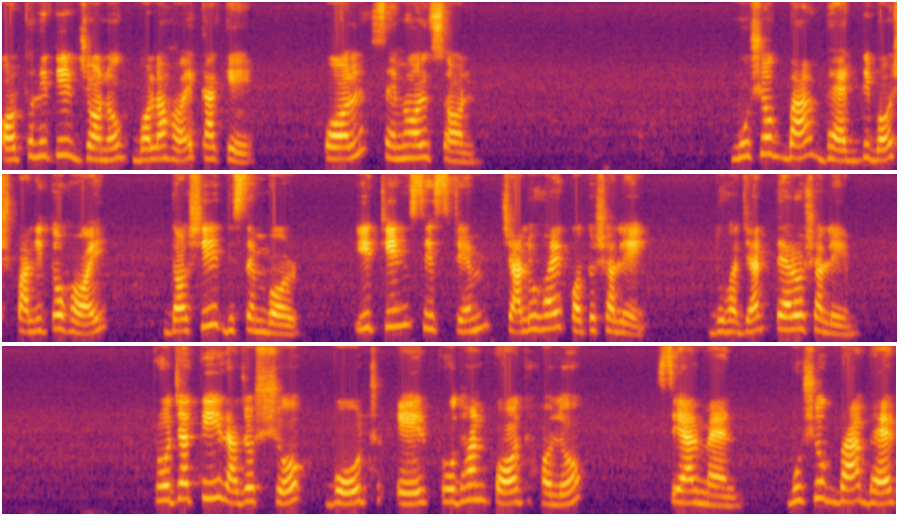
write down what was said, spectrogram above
অর্থনীতির জনক বলা হয় কাকে? Paul Samuelson. মূসক বা ভ্যাট দিবস পালিত হয় দশই ডিসেম্বর। ইটিন সিস্টেম চালু হয় কত সালে? দু হাজার তেরো সালে। প্রজাতি রাজস্ব বোর্ড এর প্রধান পদ হল চেয়ারম্যান। মূসক বা ভ্যাট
